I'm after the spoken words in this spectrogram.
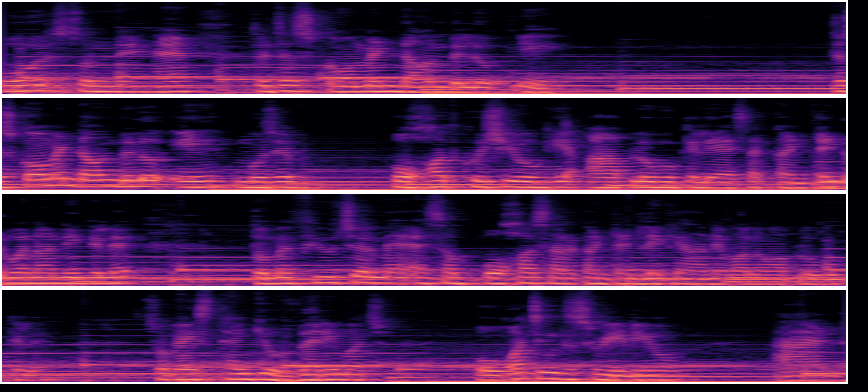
और सुनने हैं तो जस्ट कमेंट डाउन बिलो ए जस्ट कमेंट डाउन बिलो ए मुझे बहुत खुशी होगी आप लोगों के लिए ऐसा कंटेंट बनाने के लिए। तो मैं फ्यूचर में ऐसा बहुत सारा कंटेंट लेके आने वाला हूँ आप लोगों के लिए। So guys thank you very much for watching this video and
